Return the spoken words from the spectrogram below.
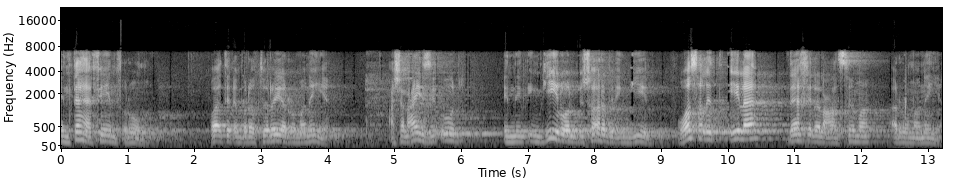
انتهى فين؟ في روما. وقت الإمبراطورية الرومانية عشان عايز يقول إن الإنجيل والبشارة بالإنجيل وصلت إلى داخل العاصمة الرومانية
